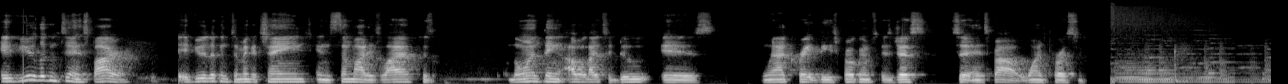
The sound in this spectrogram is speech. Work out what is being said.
if you're looking to inspire, if you're looking to make a change in somebody's life, because the one thing I would like to do is when I create these programs is just to inspire one person.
